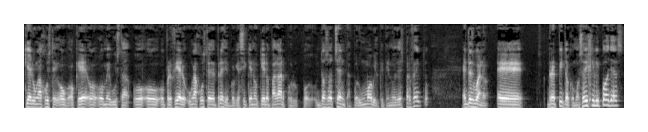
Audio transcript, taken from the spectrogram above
quiero un ajuste o, que o, me gusta o, prefiero un ajuste de precio porque sí que no quiero pagar por, por 2.80 por un móvil que tiene un desperfecto. Entonces, bueno, eh, repito, como soy gilipollas,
